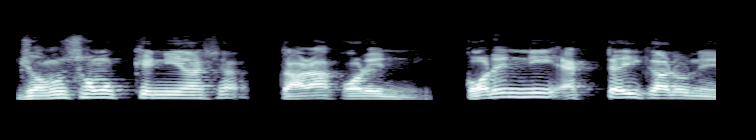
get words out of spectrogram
জনসমক্ষে নিয়ে আসা তারা করেননি। করেননি একটাই কারণে,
